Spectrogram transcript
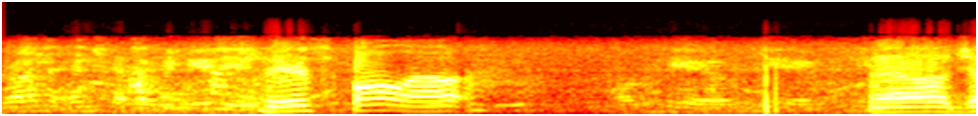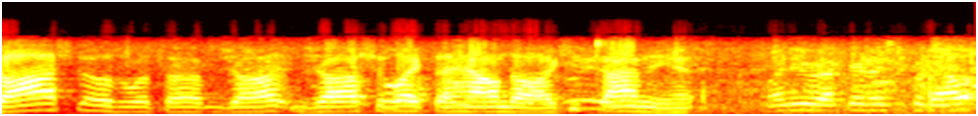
We're on the end cap over here, dude. there's Fallout. Over here, over here. Oh, Josh knows what's up. Josh, Josh is like the hound dog. He's timing it. My new record I just put out.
